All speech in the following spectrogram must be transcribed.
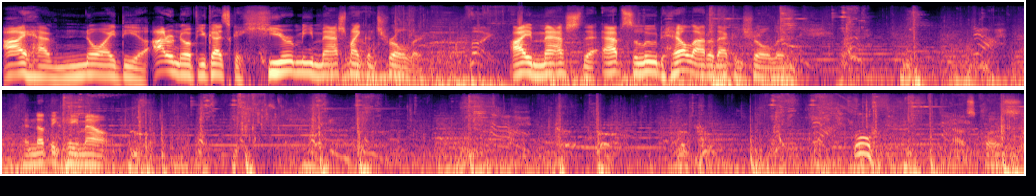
I have no idea. I don't know if you guys could hear me mash my controller. I mashed the absolute hell out of that controller and nothing came out. Ooh, that was close.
